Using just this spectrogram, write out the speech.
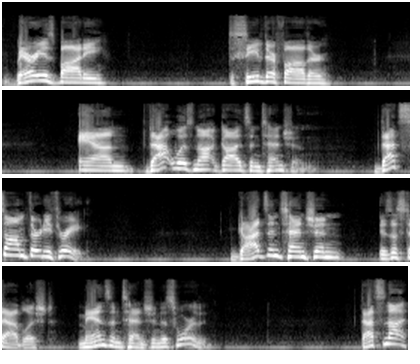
Bury his body, deceive their father, and that was not God's intention. That's Psalm 33. God's intention is established, man's intention is thwarted. That's not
